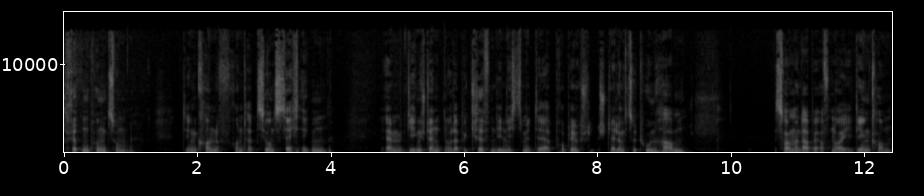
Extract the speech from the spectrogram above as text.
dritten Punkt, zum den Konfrontationstechniken äh, mit Gegenständen oder Begriffen, die nichts mit der Problemstellung zu tun haben, soll man dabei auf neue Ideen kommen.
